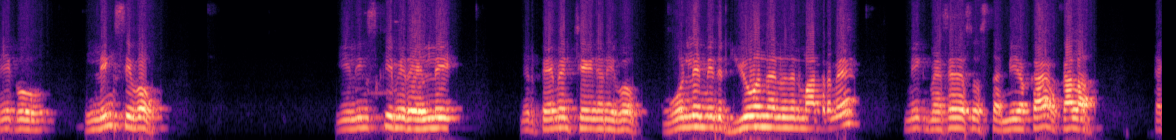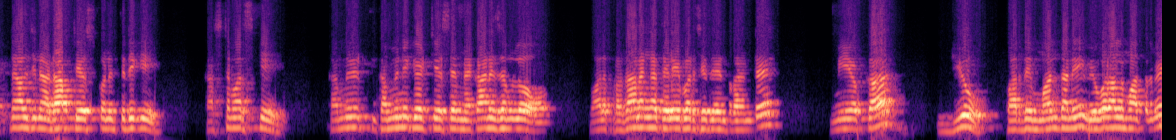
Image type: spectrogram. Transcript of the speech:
మీకు లింక్స్ ఇవ్వవు. ఈ లింక్స్కి మీరు వెళ్ళి మీరు పేమెంట్ చేయండి అని ఇవ్వవు. ఓన్లీ మీది డ్యూ అనేది మాత్రమే మీకు మెసేజెస్ వస్తాయి. మీ యొక్క ఒకవేళ టెక్నాలజీని అడాప్ట్ చేసుకొని తిరిగి కస్టమర్స్కి కమ్యూని కమ్యూనికేట్ చేసే మెకానిజంలో వాళ్ళు ప్రధానంగా తెలియపరిచేది ఏంటంటే మీ యొక్క డ్యూ ఫర్ ది మంత్ అని వివరాలు మాత్రమే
